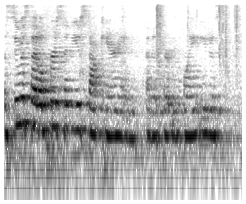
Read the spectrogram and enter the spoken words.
a suicidal person, you stop caring at a certain point. You just,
